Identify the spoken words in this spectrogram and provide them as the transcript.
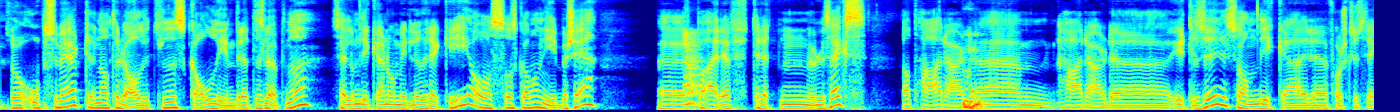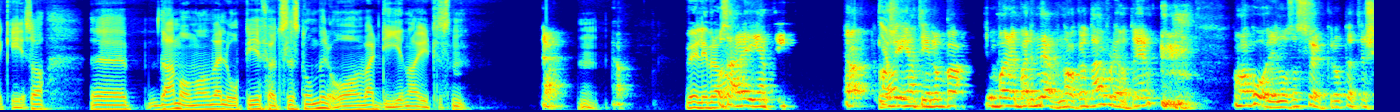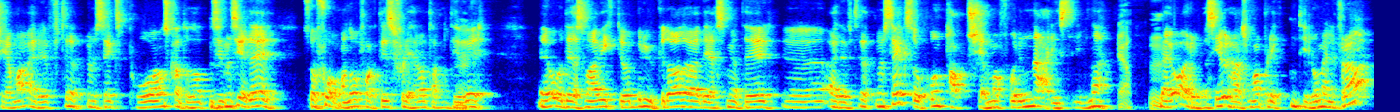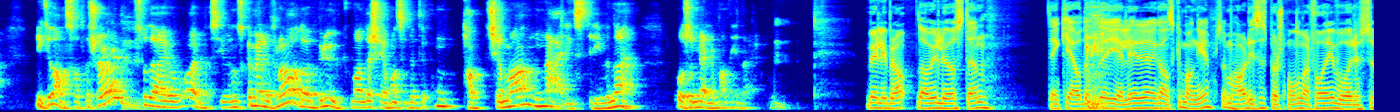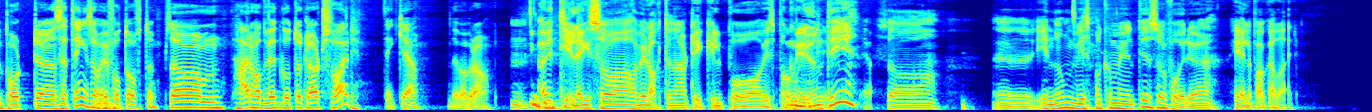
Så oppsummert, naturalytelsene skal innberettes løpende, selv om det ikke er noe middel å trekke i, og så skal man gi beskjed eh, Ja. på RF 1306 at her er, det, her er det ytelser som det ikke er eh, forskuddstrekk i. Så eh, der må man vel oppgi fødselsnummer og verdien av ytelsen. Ja. Veldig bra. Og så er det én ting ja, kanskje en ting å bare, bare nevne akkurat der. fordi at det, Når man går inn og så søker opp dette skjemaet RF1306 på skatteetaten sine sider, så får man jo faktisk flere alternativer. Mm. Og Det som er viktig å bruke da, det er det som heter eh, RF1306 og kontaktskjema for næringsdrivende. Ja. Det er jo arbeidsgiver her som har plikten til å melde fra, ikke den ansatte sjøl. Så det er jo arbeidsgiver som skal melde fra, og da bruker man det skjemaet som heter kontaktskjema næringsdrivende. Og så melder man inn der. Veldig bra. Da har vi løst den. Tenker jeg, og Dette gjelder ganske mange som har disse spørsmålene. I hvert fall i vår support-setting så har vi fått det ofte. Så um, her hadde vi et godt og klart svar, tenker jeg. Det var bra. Mm. I tillegg så har vi lagt en artikkel på Visma Community, Community. ja. Så uh, innom Visma Community så får du hele pakka der.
